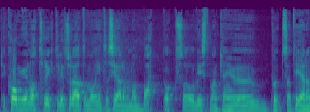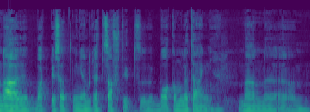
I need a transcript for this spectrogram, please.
Det kom ju något rykte lite sådär att de var intresserade av någon back också. Och visst man kan ju putsa till den där backbesättningen rätt saftigt bakom Letang. Men um,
